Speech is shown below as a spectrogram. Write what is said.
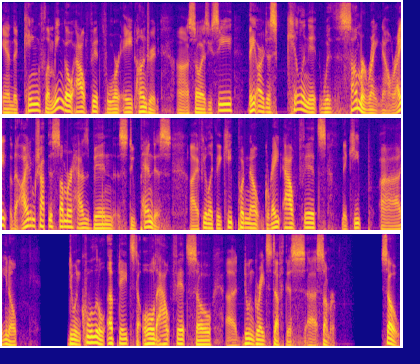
and the king flamingo outfit for 800. Uh, so as you see, they are just killing it with summer right now, right? The item shop this summer has been stupendous. I feel like they keep putting out great outfits. They keep, uh, you know, doing cool little updates to old outfits. So, uh, doing great stuff this uh, summer. So,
